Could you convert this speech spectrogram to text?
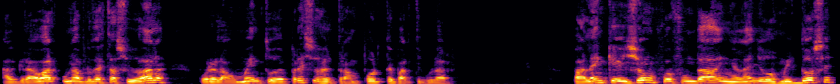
al grabar una protesta ciudadana por el aumento de precios del transporte particular. Palenque Visión fue fundada en el año 2012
